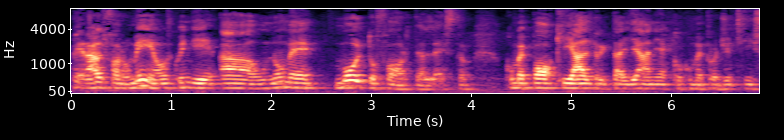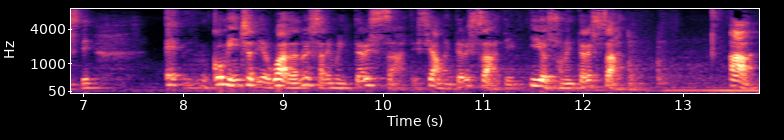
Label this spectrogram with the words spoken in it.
per Alfa Romeo, quindi ha un nome molto forte all'estero, come pochi altri italiani, ecco, come progettisti. E comincia a dire, guarda, noi saremo interessati, siamo interessati, io sono interessato a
